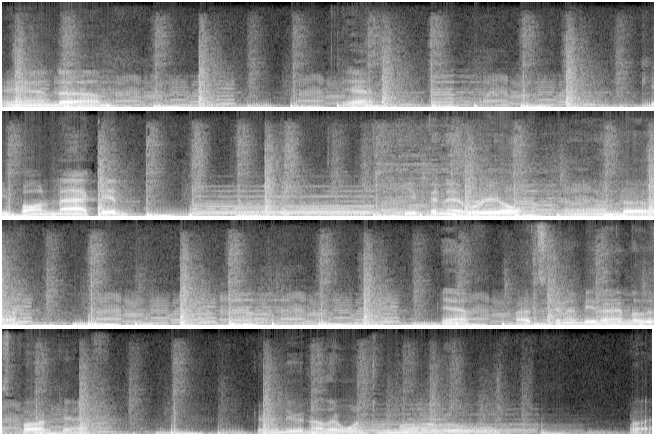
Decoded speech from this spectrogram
and um, yeah, keep on macking keeping it real and uh, yeah that's gonna be the end of this podcast. Gonna do another one tomorrow. Bye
